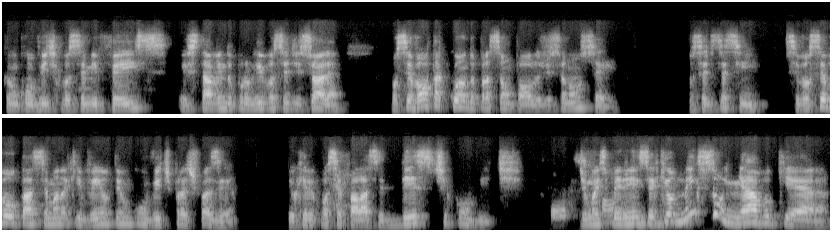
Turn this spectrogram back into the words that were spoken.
Foi um convite que você me fez. Eu estava indo para o Rio, você disse: Olha, você volta quando para São Paulo? Eu disse: Eu não sei. Você disse assim: Se você voltar semana que vem, eu tenho um convite para te fazer. Eu queria que você falasse deste convite, de uma experiência que eu nem sonhava o que era,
